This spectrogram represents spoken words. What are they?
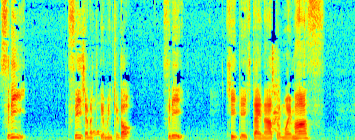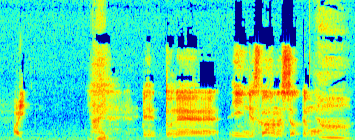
3、3じゃなくてもいいけど、3、聞いていきたいなと思います。はい。はい。ですか？話しちゃっても。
